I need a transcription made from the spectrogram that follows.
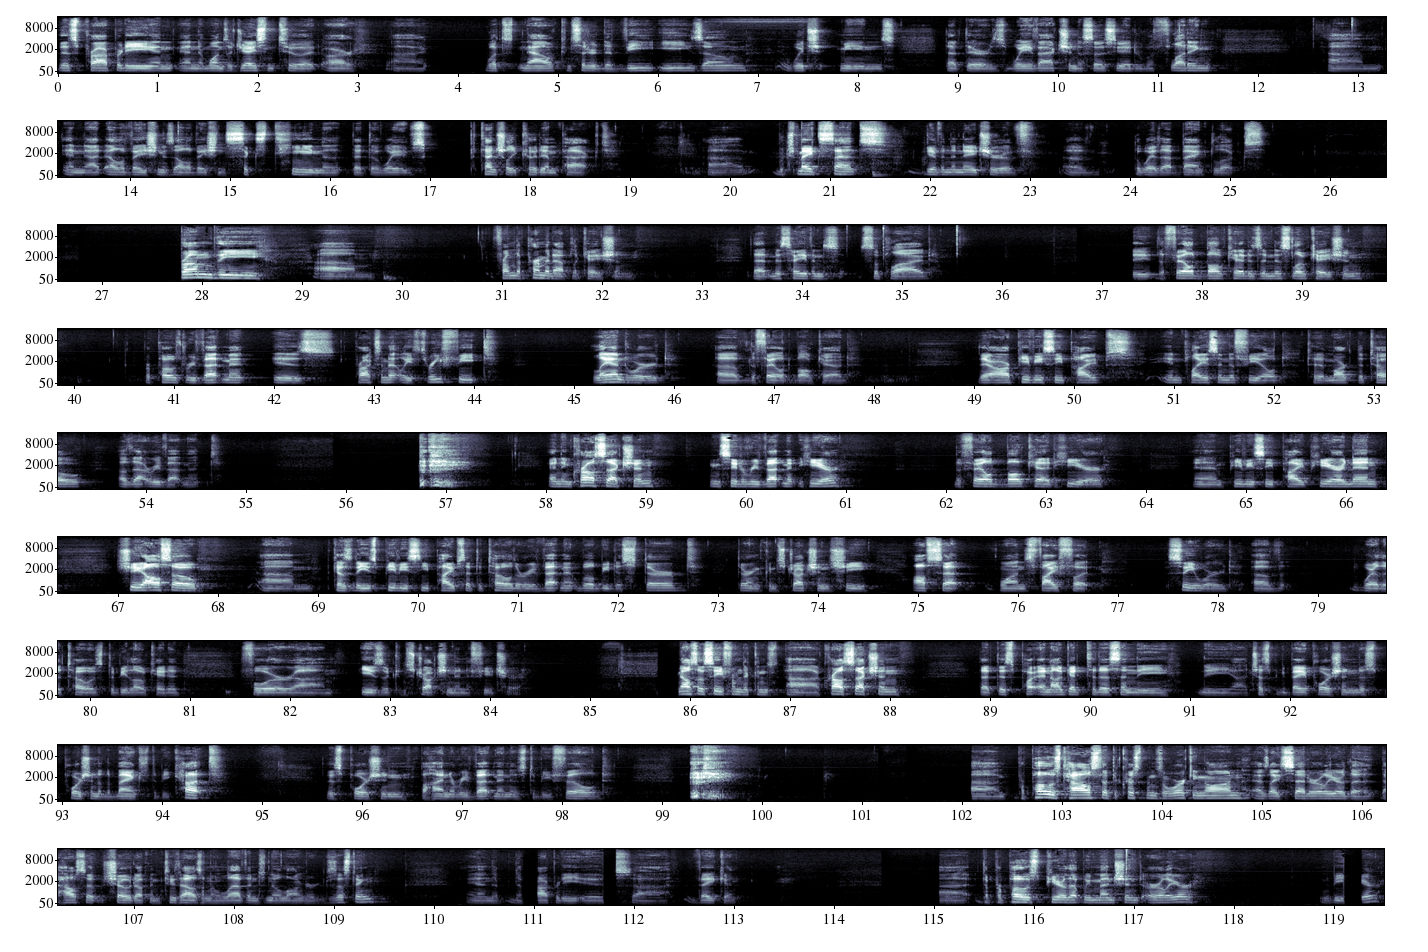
this property and, and the ones adjacent to it are uh, what's now considered the VE zone, which means that there's wave action associated with flooding. Um, And that elevation is elevation 16 uh, that the waves potentially could impact, uh, which makes sense given the nature of, of the way that bank looks. From the, um, from the permit application that Ms. Havens supplied, the, the failed bulkhead is in this location. Proposed revetment is approximately three feet landward of the failed bulkhead. There are PVC pipes in place in the field to mark the toe of that revetment. And in cross-section, you can see the revetment here, the failed bulkhead here, and PVC pipe here. And then she also, um, because these PVC pipes at the toe of the revetment will be disturbed during construction, she offset ones five foot seaward of where the toe is to be located for um, ease of construction in the future. You can also see from the uh, cross-section that this part, and I'll get to this in the, the uh, Chesapeake Bay portion, this portion of the bank is to be cut. This portion behind the revetment is to be filled. Um, Proposed house that the Crispins are working on, as I said earlier, the, the house that showed up in 2011 is no longer existing, and the, the property is uh, vacant. Uh, The proposed pier that we mentioned earlier will be here.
